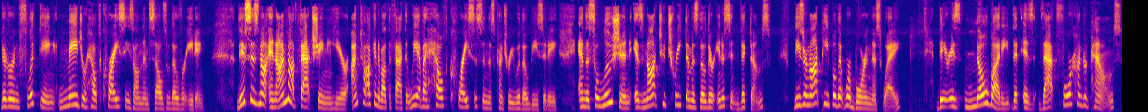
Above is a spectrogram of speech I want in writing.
that are inflicting major health crises on themselves with overeating. This is not, and I'm not fat shaming here. I'm talking about the fact that we have a health crisis in this country with obesity. And the solution is not to treat them as though they're innocent victims. These are not people that were born this way. There is nobody that is that 400 pounds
